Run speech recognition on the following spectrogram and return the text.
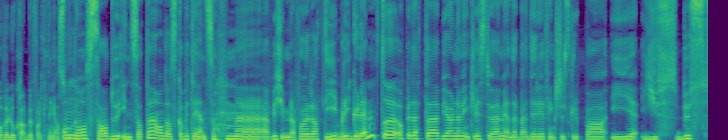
over lokalbefolkningas hode. Og nå sa du innsatte, og da skal vi til en som er bekymra for at de blir glemt oppi dette. Bjørn hvis du er medarbeider medarbeider i fengselsgruppa i Jussbuss.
